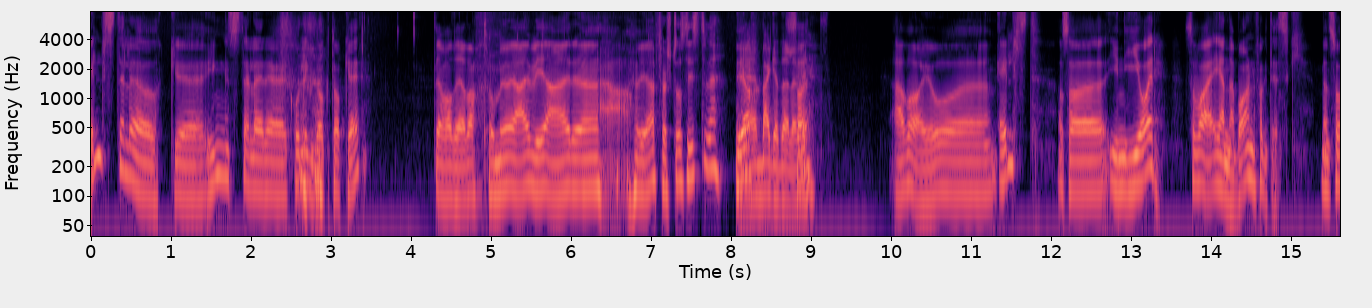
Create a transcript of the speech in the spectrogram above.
eldst, eller er dere eh, yngst, eller eh, hvor ligger dere dere? Det var det, da. Tommy og jeg, vi er, Ja. vi er først og sist, vi. Vi er begge deler, vi. Jeg var jo eldst. Altså, i ni år så var jeg enebarn, faktisk. Men så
